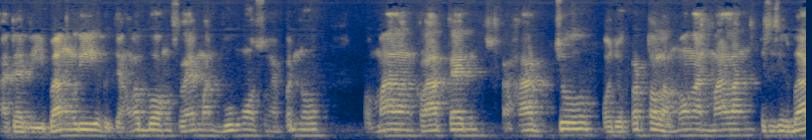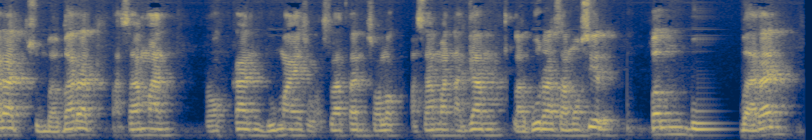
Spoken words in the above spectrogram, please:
Ada di Bangli, Rejang Lebong, Sleman, Bungo, Sungai Penuh, Pemalang, Klaten, Sukaharjo, Mojokerto, Lamongan, Malang, Pesisir Barat, Sumba Barat, Pasaman, Rokan, Dumai, Selatan, Solok, Pasaman, Agam, Labura, Samosir. Pembubaran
